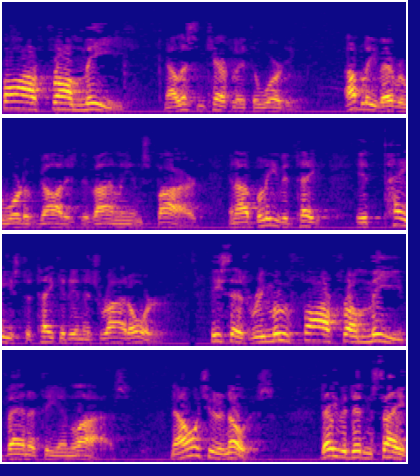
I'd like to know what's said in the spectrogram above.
far from me. Now listen carefully at the wording. I believe every word of God is divinely inspired, and I believe it take it pays to take it in its right order. He says, Remove far from me vanity and lies. Now I want you to notice, David didn't say,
